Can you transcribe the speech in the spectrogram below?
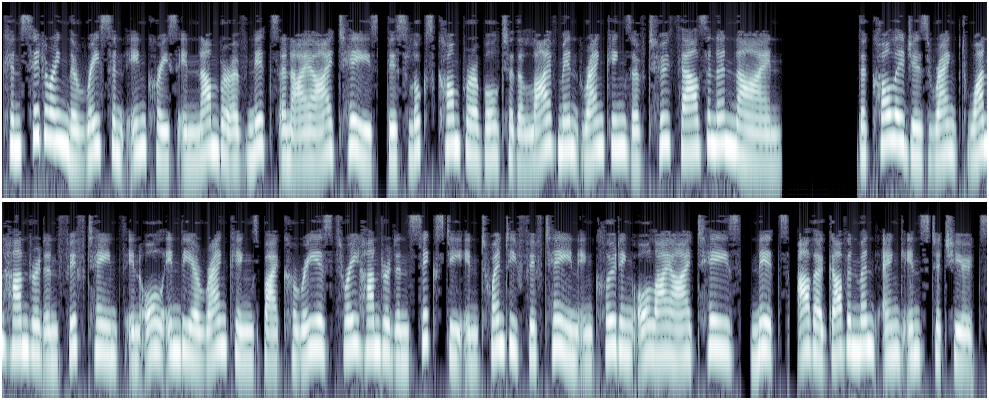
Considering the recent increase in number of NITs and IITs, this looks comparable to the LiveMint rankings of 2009. The college is ranked 115th in All India rankings by Careers 360 in 2015 including all IITs, NITs, other government ENG institutes.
